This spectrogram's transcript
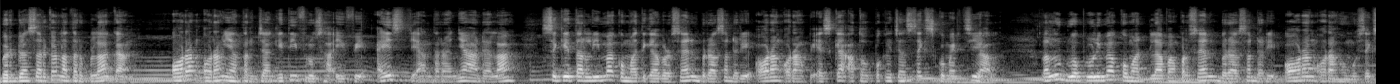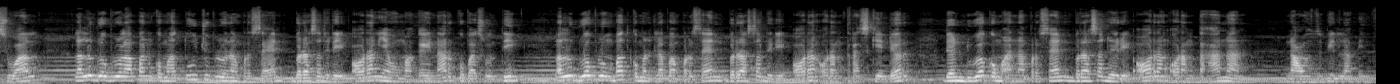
Berdasarkan latar belakang, orang-orang yang terjangkiti virus HIV AIDS di antaranya adalah sekitar 5,3% berasal dari orang-orang PSK atau pekerja seks komersial, lalu 25,8% berasal dari orang-orang homoseksual, lalu 28,76% berasal dari orang yang memakai narkoba suntik, lalu 24,8% berasal dari orang-orang transgender, dan 2,6% berasal dari orang-orang tahanan. Nauzubillah min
